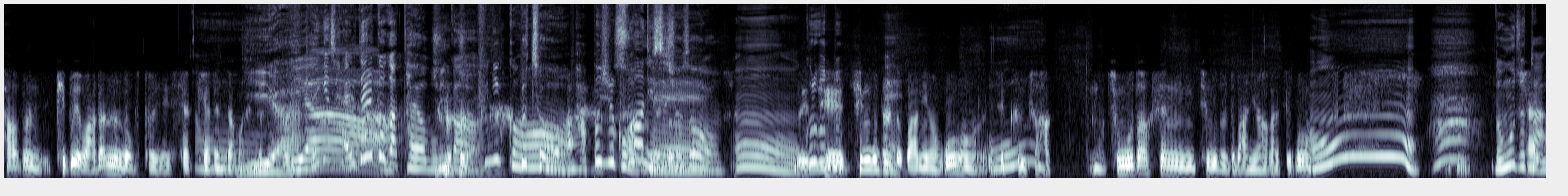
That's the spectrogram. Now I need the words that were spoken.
사업은 피부에 와닿는 것부터 이제 시작해야 어. 된다고 생각해요. 되게 잘 될 것 같아요, 뭔가. 그니까. 그쵸. 아, 바쁘실 것 같아요. 있으셔서. 어. 네, 그리고 제 또, 친구들도 네. 많이 오고, 이제 오. 근처 학, 뭐 중고등학생 친구들도 많이 와가지고. 너무 좋다.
